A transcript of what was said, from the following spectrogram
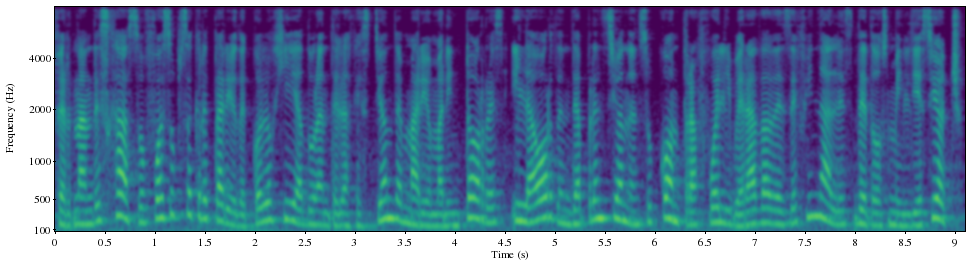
Fernández Jasso fue subsecretario de Ecología durante la gestión de Mario Marín Torres y la orden de aprehensión en su contra fue liberada desde finales de 2018.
